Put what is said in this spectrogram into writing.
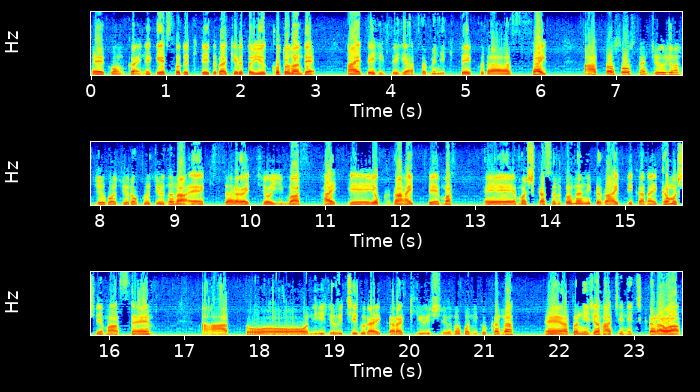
えー、今回ね、ゲストで来ていただけるということなんで、はい、ぜひぜひ遊びに来てください。あと、そうですね、14、15、16、17、えー、キスタラが一応います。はい、えー、4日間入ってます。えー、もしかすると何かが入っていかないかもしれません。あと、21ぐらいから九州の方に行くかな。えー、あと28日からは、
